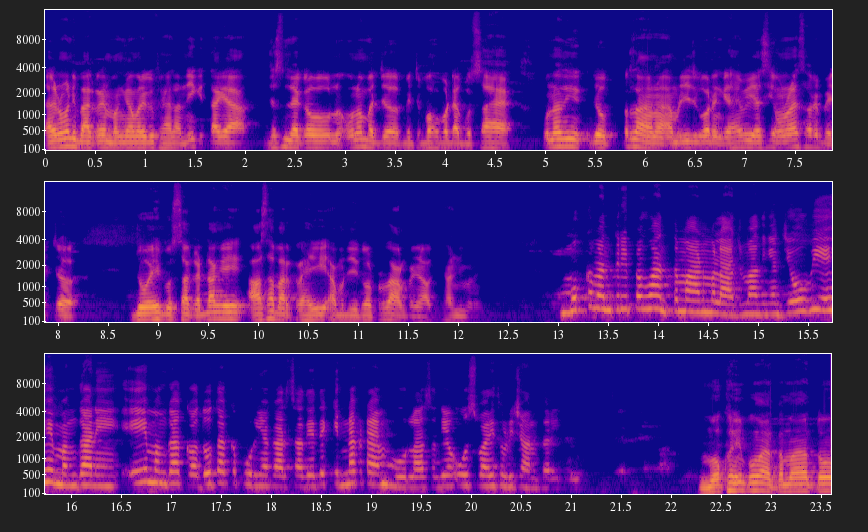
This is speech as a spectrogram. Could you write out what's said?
worker ਦੇ ਮੰਗਾਂ ਬਾਰੇ ਕੋਈ ਫੈਸਲਾ ਨਹੀਂ ਕੀਤਾ ਗਿਆ ਜਿਸ ਨੂੰ ਲੈ ਕੇ ਉਹ- ਉਹਨਾਂ ਵਿੱਚ ਵਿੱਚ ਬਹੁਤ ਵੱਡਾ ਗੁੱਸਾ ਹੈ। ਉਹਨਾਂ ਦੀ ਜੋ ਪ੍ਰਧਾਨ ਅਮਰਜੀਤ ਕੌਰ ਨੇ ਕਿਹਾ ਵੀ ਅਸੀਂ ਆਉਣ ਵਾਲੇ ਸਮੇਂ ਵਿੱਚ ਜੋ ਇਹ ਗੁੱਸਾ ਕੱਢਾਂਗੇ ਆਸਾ ਵਰਕਰ ਹੈ ਜੀ ਅਮਰਜੀਤ ਕੌਰ ਪ੍ਰਧਾਨ ਪੰਜਾਬ ਦੀ ਹਾਂਜੀ ਮੈਡਮ ਮੁੱਖ ਮੰਤਰੀ ਭਗਵੰਤ ਮਾਨ ਮੁਲਾਜ਼ਮਾਂ ਦੀਆਂ ਜੋ ਵੀ ਇਹ ਮੰਗਾਂ ਨੇ ਇਹ ਮੰਗਾਂ ਕਦੋਂ ਤੱਕ ਪੂਰੀਆਂ ਕਰ ਸਕਦੇ ਤੇ ਕਿੰਨਾ ਕੁ ਟਾਈਮ ਹੋਰ ਲਾ ਸਕਦੇ ਆ ਉਸ ਬਾਰੇ ਥੋੜੀ ਜਾਣਕਾਰੀ ਦਿਓ। ਮੁੱਖ ਨਹੀਂ ਭਗਵੰਤ ਮਾਨ ਤੋਂ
